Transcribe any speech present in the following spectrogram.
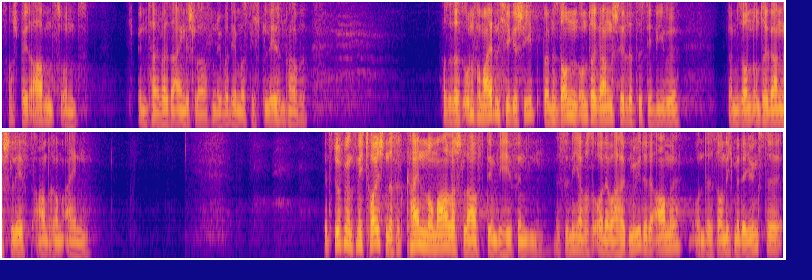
Es war spät abends und ich bin teilweise eingeschlafen über dem, was ich gelesen habe. Also das Unvermeidliche geschieht. Beim Sonnenuntergang schildert es die Bibel. Beim Sonnenuntergang schläft Abraham ein. Jetzt dürfen wir uns nicht täuschen, das ist kein normaler Schlaf, den wir hier finden. Es ist nicht einfach so, oh, der war halt müde, der Arme, und ist auch nicht mehr der Jüngste,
